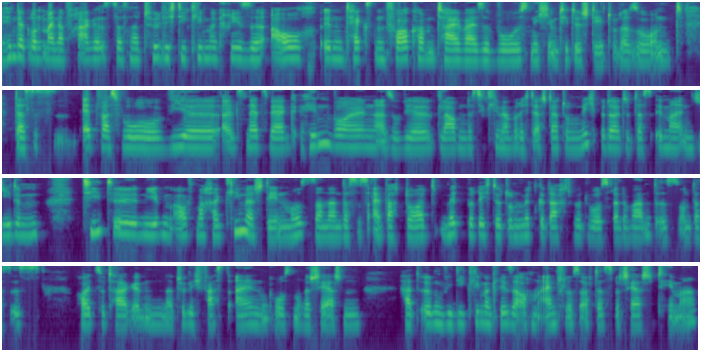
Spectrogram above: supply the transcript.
Hintergrund meiner Frage ist, dass natürlich die Klimakrise auch in Texten vorkommt, teilweise, wo es nicht im Titel steht oder so. Und das ist etwas, wo wir als Netzwerk hinwollen. Also wir glauben, dass die Klimaberichterstattung nicht bedeutet, dass immer in jedem Titel, in jedem Aufmacher Klima stehen muss, sondern dass es einfach dort mitberichtet und mitgedacht wird, wo es relevant ist. Und das ist heutzutage in natürlich fast allen großen Recherchen, hat irgendwie die Klimakrise auch einen Einfluss auf das Recherchethema.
